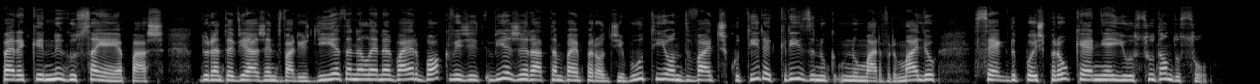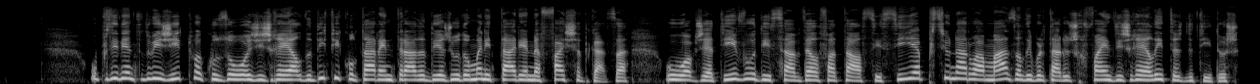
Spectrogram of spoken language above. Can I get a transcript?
para que negociem a paz. Durante a viagem de vários dias, Annalena Baerbock viajará também para o Djibouti, onde vai discutir a crise no, Mar Vermelho, segue depois para o Quênia e o Sudão do Sul. O presidente do Egito acusou hoje Israel de dificultar a entrada de ajuda humanitária na faixa de Gaza. O objetivo, disse Abdel Fattah al-Sisi, é pressionar o Hamas a libertar os reféns israelitas detidos.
